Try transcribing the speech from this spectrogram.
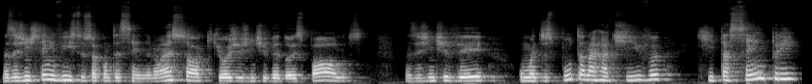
mas a gente tem visto isso acontecendo. Não é só que hoje a gente vê dois polos, mas a gente vê uma disputa narrativa que está sempre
